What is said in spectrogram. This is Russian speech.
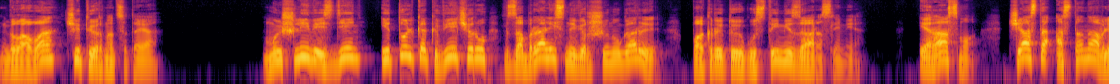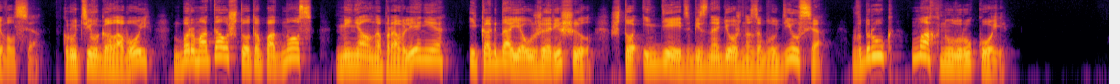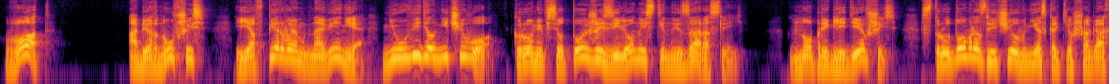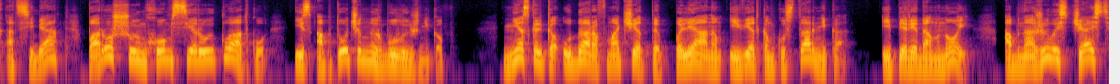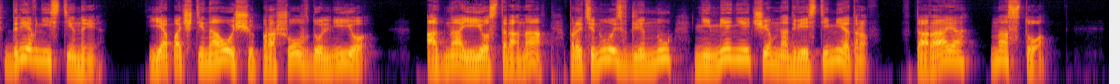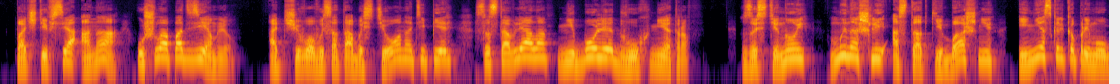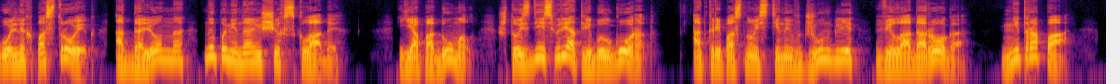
Глава 14. Мы шли весь день и только к вечеру взобрались на вершину горы, покрытую густыми зарослями. Эрасмо часто останавливался, крутил головой, бормотал что-то под нос, менял направление, и когда я уже решил, что индеец безнадежно заблудился, вдруг махнул рукой. «Вот!» Обернувшись, я в первое мгновение не увидел ничего, кроме все той же зеленой стены зарослей. Но приглядевшись, с трудом различил в нескольких шагах от себя поросшую мхом серую кладку из обточенных булыжников. Несколько ударов мачете по лианам и веткам кустарника, и передо мной обнажилась часть древней стены. Я почти на ощупь прошел вдоль нее. Одна ее сторона протянулась в длину не менее чем на 200 метров, вторая на 100. Почти вся она ушла под землю, отчего высота бастиона теперь составляла не более двух метров. За стеной мы нашли остатки башни и несколько прямоугольных построек, отдаленно напоминающих склады. Я подумал, что здесь вряд ли был город. От крепостной стены в джунгли вела дорога, не тропа,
